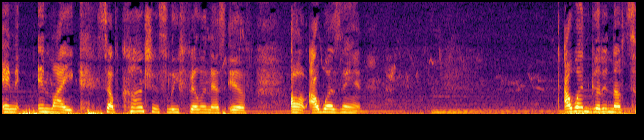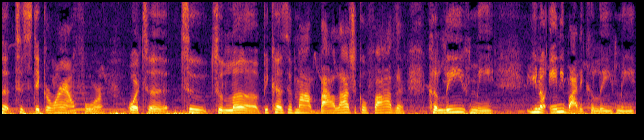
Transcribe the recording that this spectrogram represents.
and and like self-consciously feeling as if uh, I wasn't I wasn't good enough to, to stick around for or to to to love because if my biological father could leave me, you know, anybody could leave me.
